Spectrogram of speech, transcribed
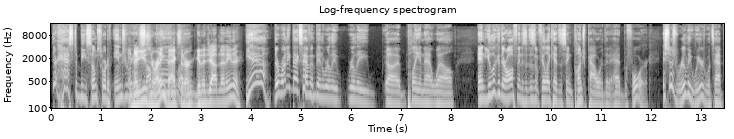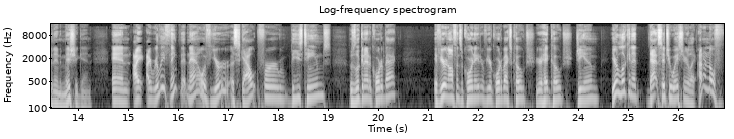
there has to be some sort of injury. And they're using running backs that aren't getting the job done either. Yeah, their running backs haven't been really, really uh, playing that well. And you look at their offense; it doesn't feel like it has the same punch power that it had before. It's just really weird what's happening in Michigan. And I, I really think that now, if you're a scout for these teams who's looking at a quarterback, if you're an offensive coordinator, if you're a quarterback's coach, you're a head coach, GM, you're looking at that situation. You're like, I don't know if,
